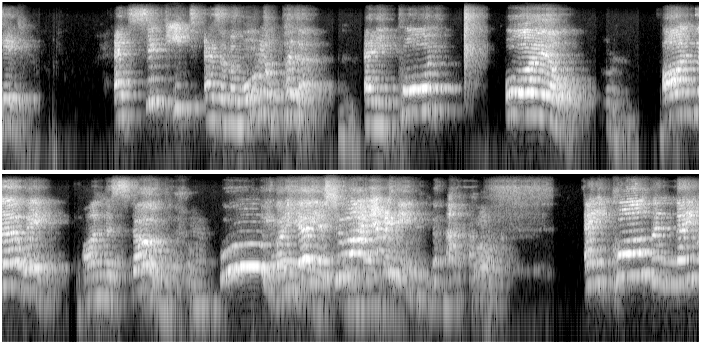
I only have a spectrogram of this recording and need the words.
head and set it as a memorial pillar. And he poured oil mm. on the way, on the stone. Oh. Ooh, you gotta hear Yeshua and everything. Wow. And he called the name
